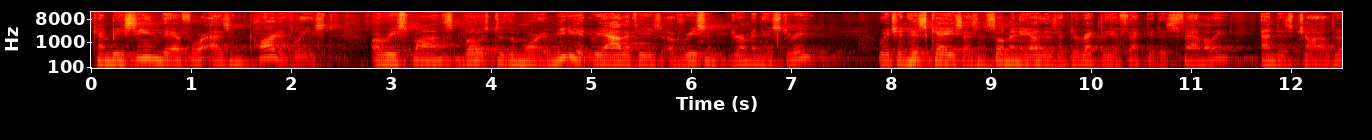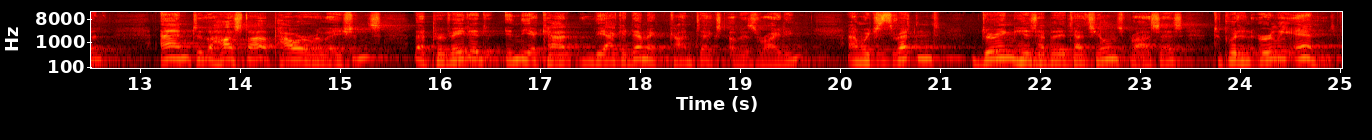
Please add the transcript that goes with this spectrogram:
can be seen, therefore, as in part at least, a response both to the more immediate realities of recent German history, which in his case, as in so many others, have directly affected his family and his childhood, and to the hostile power relations that pervaded in the, acad- the academic context of his writing and which threatened during his habilitations process to put an early end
